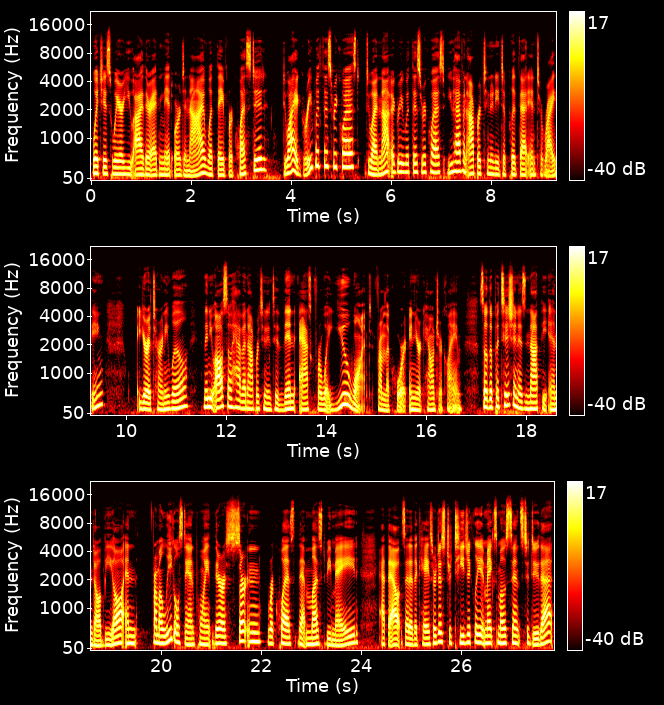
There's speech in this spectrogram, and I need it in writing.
which is where you either admit or deny what they've requested. Do I agree with this request? Do I not agree with this request? You have an opportunity to put that into writing your attorney will. Then you also have an opportunity to then ask for what you want from the court in your counterclaim. So the petition is not the end all be all. And from a legal standpoint, there are certain requests that must be made at the outset of the case, or just strategically, it makes most sense to do that.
